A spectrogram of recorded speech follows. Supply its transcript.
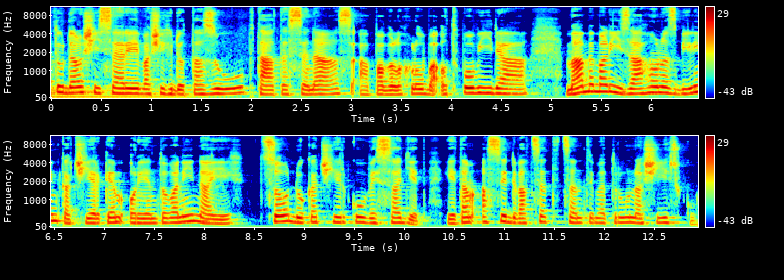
tu další sérii vašich dotazů, ptáte se nás a Pavel Chlouba odpovídá. Máme malý záhon s bílým kačírkem orientovaný na jich. Co do kačírku vysadit? Je tam asi 20 cm na šířku.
